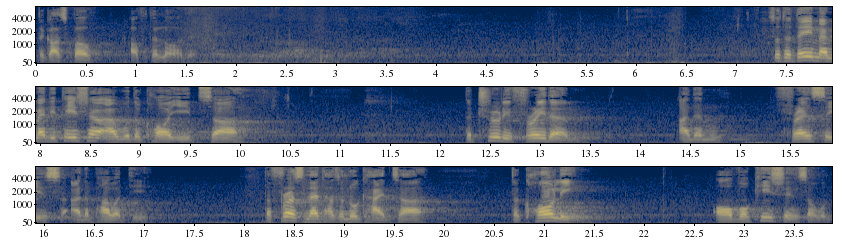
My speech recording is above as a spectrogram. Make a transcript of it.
The Gospel of the Lord. So today, my meditation, I would call it uh, the truly freedom and then Francis and poverty. The first, let us look at uh, the calling or vocations of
